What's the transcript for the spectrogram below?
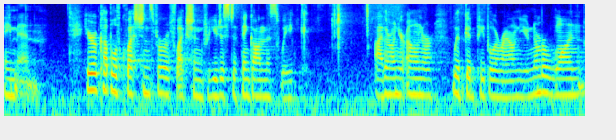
Amen. Here are a couple of questions for reflection for you just to think on this week, either on your own or with good people around you. Number one,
